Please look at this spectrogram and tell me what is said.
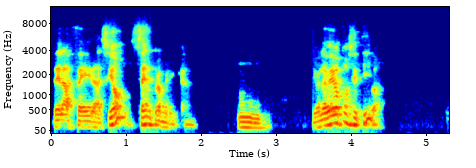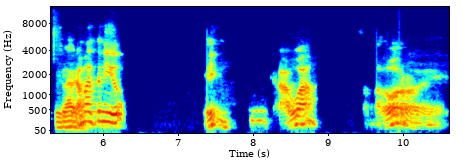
de la Federación Centroamericana. Yo la veo positiva. Claro. ha mantenido en Nicaragua, Salvador, eh,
